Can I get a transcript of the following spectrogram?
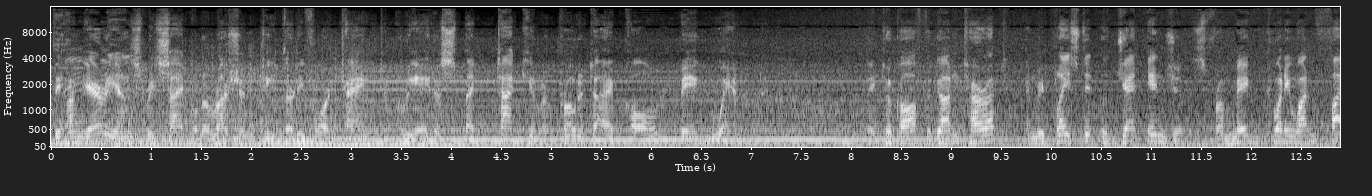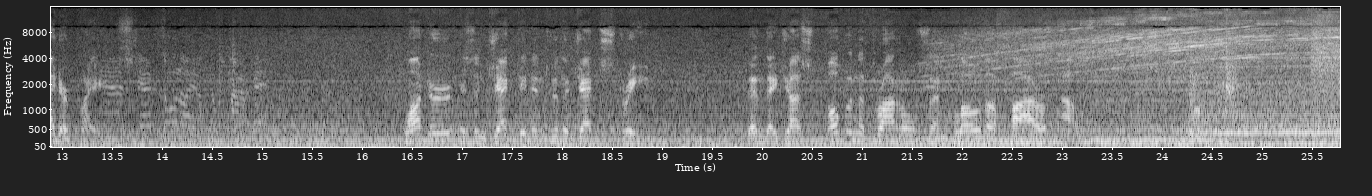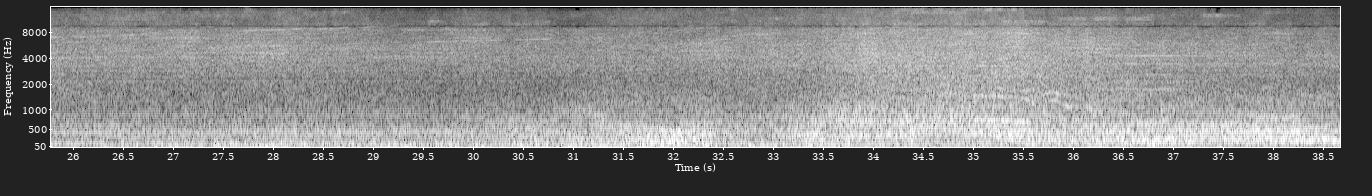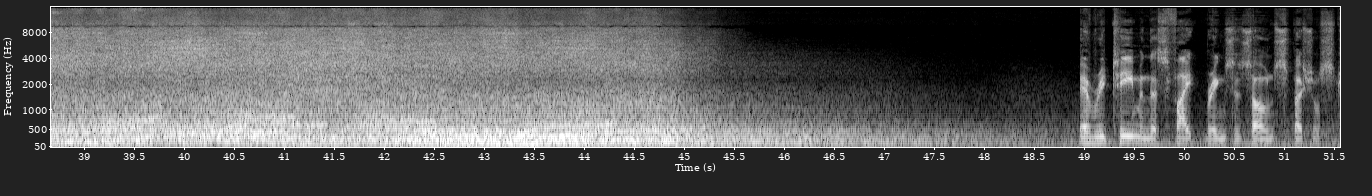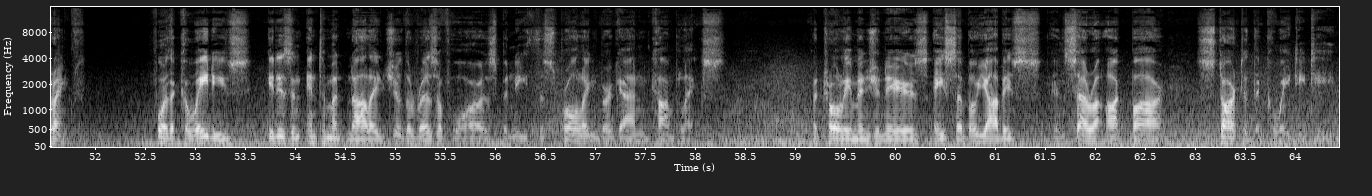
The Hungarians recycled a Russian T-34 tank to create a spectacular prototype called Big Wind. They took off the gun turret and replaced it with jet engines from MiG-21 fighter planes. Water is injected into the jet stream. Then they just open the throttles and blow the fire out. Every team in this fight brings its own special strength. For the Kuwaitis, it is an intimate knowledge of the reservoirs beneath the sprawling Burgan complex. Petroleum engineers Asa Boyabis and Sarah Akbar started the Kuwaiti team.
